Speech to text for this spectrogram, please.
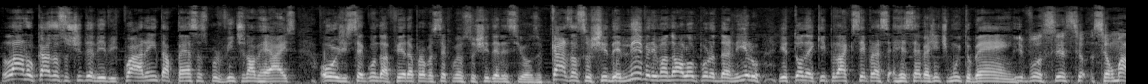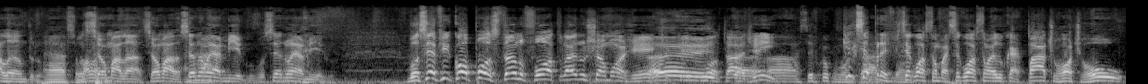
lá no Casa Sushi Delivery, 40 peças por 29 reais hoje, segunda-feira, para você comer um sushi delicioso. Casa Sushi Delivery, mandar um alô pro Danilo e toda a equipe lá que sempre recebe a gente muito bem. E você, seu, seu malandro. É, sou você é malandro. o malandro, você é o malandro. Você não é amigo, você não é amigo. Você ficou postando foto lá e não chamou a gente. Eu fiquei com Eita, vontade, hein? ah, você ficou com O que, que você vontade, prefere? Você gosta mais? Você gosta mais do carpaccio, hot roll?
